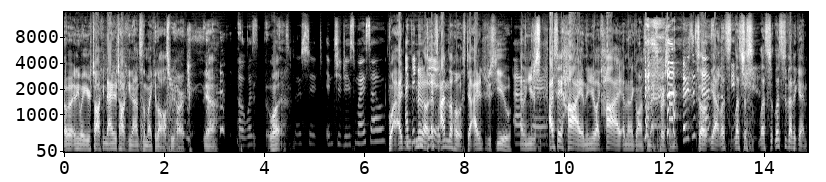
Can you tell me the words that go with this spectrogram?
Oh, anyway, you're talking now. You're talking down to the mic at all, sweetheart. Yeah. Oh, was What? I supposed to introduce myself? Well, I, I think no, you no, did. I'm the host. Yeah, I introduce you, and then you just I say hi, and then you're like hi, and then I go on to the next person. I was just so yeah, let's let's just let's let's do that again.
